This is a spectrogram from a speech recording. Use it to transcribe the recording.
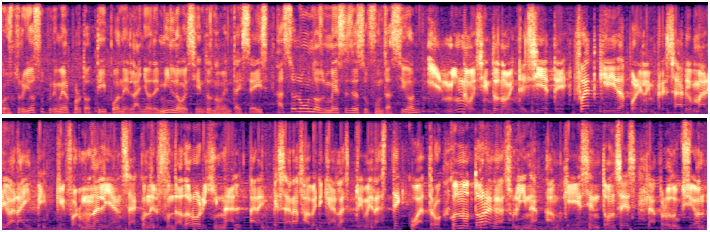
Construyó su primer prototipo en el año de 1996, a solo unos meses de su fundación, y en 1997 fue adquirida por el empresario Mario Araipe, que formó una alianza con el fundador original para empezar a fabricar las primeras T4 con motor a gasolina, aunque ese entonces la producción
